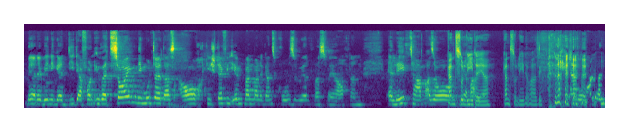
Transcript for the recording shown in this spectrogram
mehr oder weniger die davon überzeugen, die Mutter, dass auch die Steffi irgendwann mal eine ganz große wird, was wir ja auch dann erlebt haben. Also ganz solide, ja. Ganz solide war sie. Ja, wir, waren dann,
